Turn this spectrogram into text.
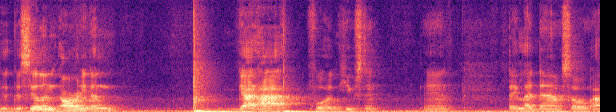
the, the ceiling already done got high for Houston, and they let down. So I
